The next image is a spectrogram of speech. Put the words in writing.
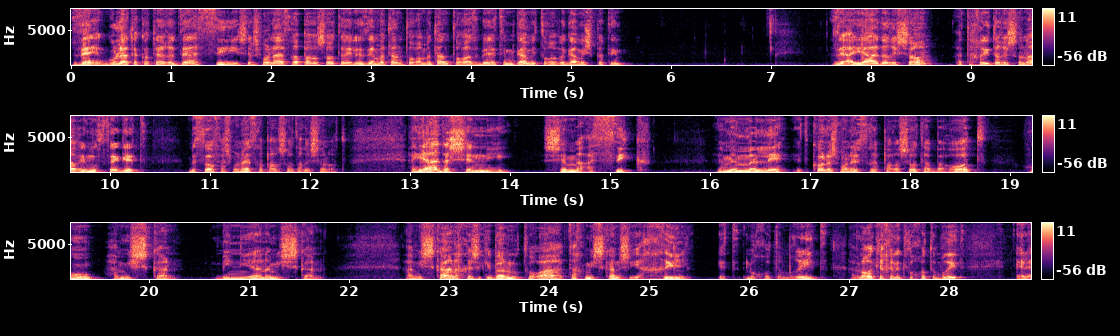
זה גולת הכותרת, זה השיא של 18 הפרשות האלה, זה מתן תורה. מתן תורה זה בעצם גם יתרו וגם משפטים. זה היעד הראשון, התכלית הראשונה, והיא מושגת בסוף ה-18 פרשות הראשונות. היעד השני שמעסיק וממלא את כל ה-18 פרשות הבאות, הוא המשכן, בניין המשכן. המשכן, אחרי שקיבלנו תורה, צריך משכן שיכיל את לוחות הברית, אבל לא רק יכיל את לוחות הברית, אלא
